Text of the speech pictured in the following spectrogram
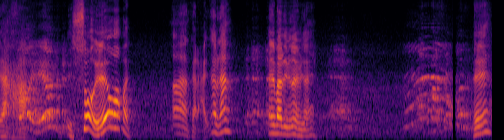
Ah, sou eu? Sou eu, rapaz? Ah, caralho. Não, não. É, vai não, não. É?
